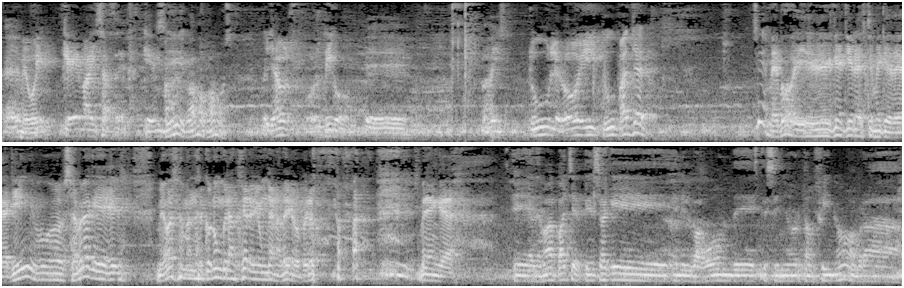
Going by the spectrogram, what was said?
Eh, Me voy. ¿qué- ¿Qué vais a hacer? ¿Quién va? Sí, vamos, vamos. Pues ya os, os digo. Eh, vais tú, Leroy, tú, Badger. Sí, me voy. ¿Qué quieres que me quede aquí? Pues sabrá que me vas a mandar con un granjero y un ganadero, pero... Venga. Eh, además, Badger piensa que en el vagón de este señor tan fino habrá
